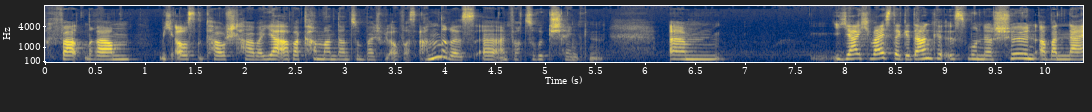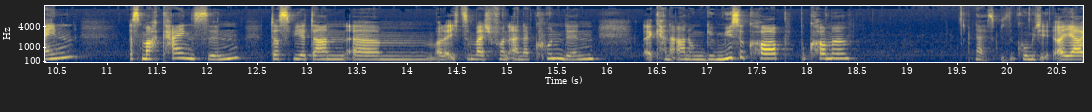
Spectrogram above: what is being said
privaten Rahmen mich ausgetauscht habe, ja, aber kann man dann zum Beispiel auch was anderes äh, einfach zurückschenken? Ähm, ja, ich weiß, der Gedanke ist wunderschön, aber nein, es macht keinen Sinn, dass wir dann, ähm, oder ich zum Beispiel von einer Kundin, äh, keine Ahnung, einen Gemüsekorb bekomme na, ist ein bisschen komisch, ah ja,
